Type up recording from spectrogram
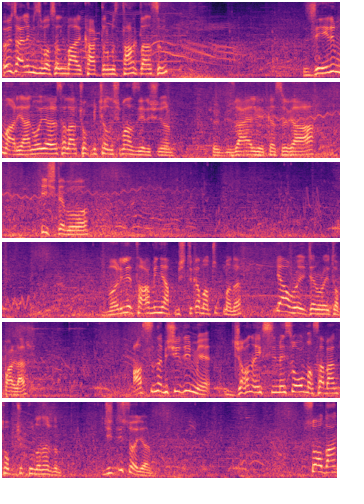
Özelliğimizi basalım bari kartlarımız tanklansın. Zehrim var yani o yarasalar çok bir çalışmaz diye düşünüyorum. Şöyle güzel bir kasırga. İşte bu. Varile tahmin yapmıştık ama tutmadı. Yavru ejder orayı toparlar. Aslında bir şey değil mi? Can eksilmesi olmasa ben topçu kullanırdım. Ciddi söylüyorum. Soldan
